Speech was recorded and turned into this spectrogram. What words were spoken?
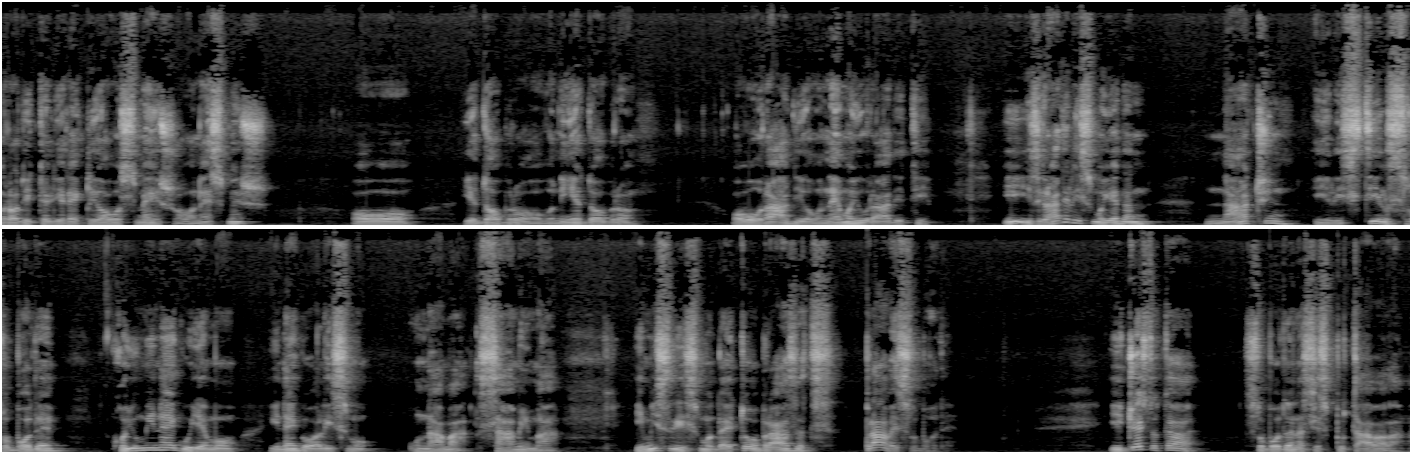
roditelji rekli ovo smeš, ovo ne smeš, ovo je dobro, ovo nije dobro, ovo uradi, ovo nemoj uraditi. I izgradili smo jedan način ili stil slobode koju mi negujemo i negovali smo u nama samima i mislili smo da je to obrazac prave slobode. I često ta sloboda nas je sputavala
